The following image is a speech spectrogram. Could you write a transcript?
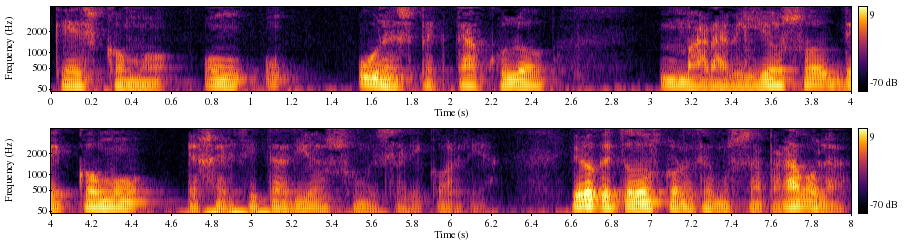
que es como un, un espectáculo maravilloso de cómo ejercita Dios su misericordia. Yo creo que todos conocemos esa parábola.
